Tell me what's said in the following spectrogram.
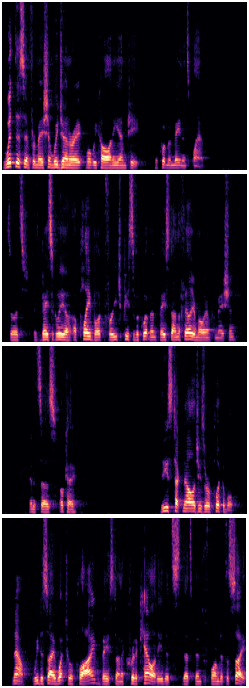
with this information, we generate what we call an EMP, Equipment Maintenance Plan. So it's, it's basically a, a playbook for each piece of equipment based on the failure mode information. And it says, okay, these technologies are applicable. Now, we decide what to apply based on a criticality that's, that's been performed at the site.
